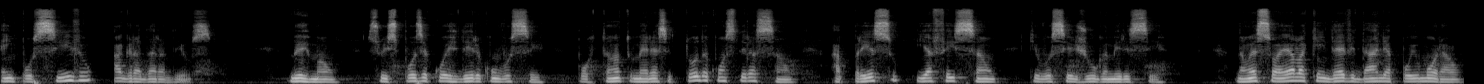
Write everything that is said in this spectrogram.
é impossível agradar a Deus. Meu irmão, sua esposa é coerdeira com você, portanto merece toda a consideração, apreço e afeição que você julga merecer. Não é só ela quem deve dar-lhe apoio moral,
